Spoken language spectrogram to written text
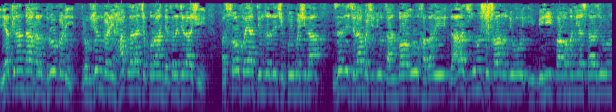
یقینا داخل درو غنی دروغجن غنی حق لرا چې قران د کله چې راشي فسوف یاتیم زر دې چې پوی بشی دا زر دې چې را بشی دیو تانبا او خبرې دا هغه څونو چې کانو جو به پاغه بنی استاذون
